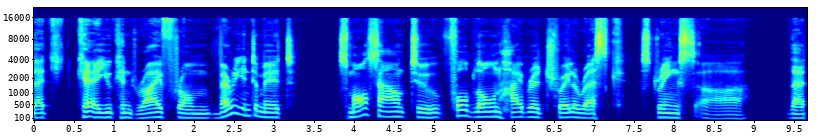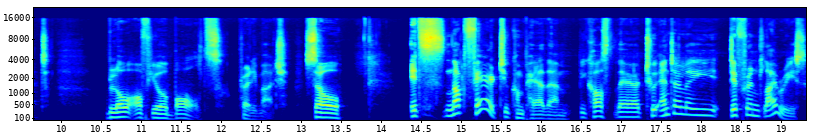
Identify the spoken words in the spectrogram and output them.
that you can drive from very intimate small sound to full-blown hybrid trailer-esque strings uh, that blow off your balls pretty much. So it's not fair to compare them because they're two entirely different libraries.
